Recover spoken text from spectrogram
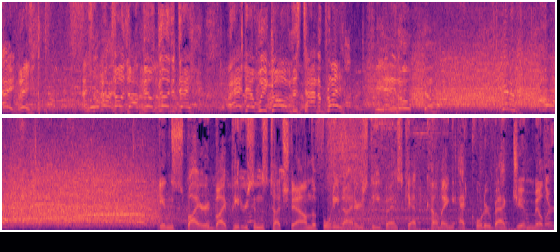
Hey, hey. I, told- I told you I feel good today. I had that week off. It's time to play. Yeah, ain't no. Inspired by Peterson's touchdown, the 49ers defense kept coming at quarterback Jim Miller.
